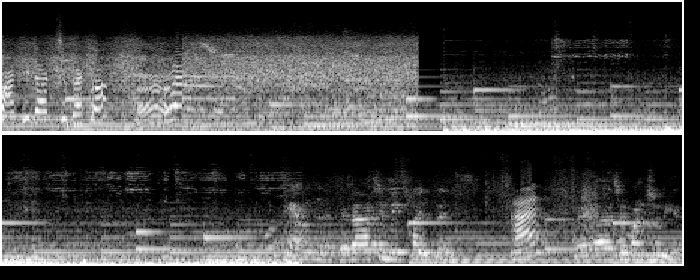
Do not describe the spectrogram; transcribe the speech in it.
পাখি ডাকছে দেখো। হ্যাঁ। এটা আছে মিক্স ফ্রাইড রাইস আর? এটা আছে মাঞ্চুরিয়ান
